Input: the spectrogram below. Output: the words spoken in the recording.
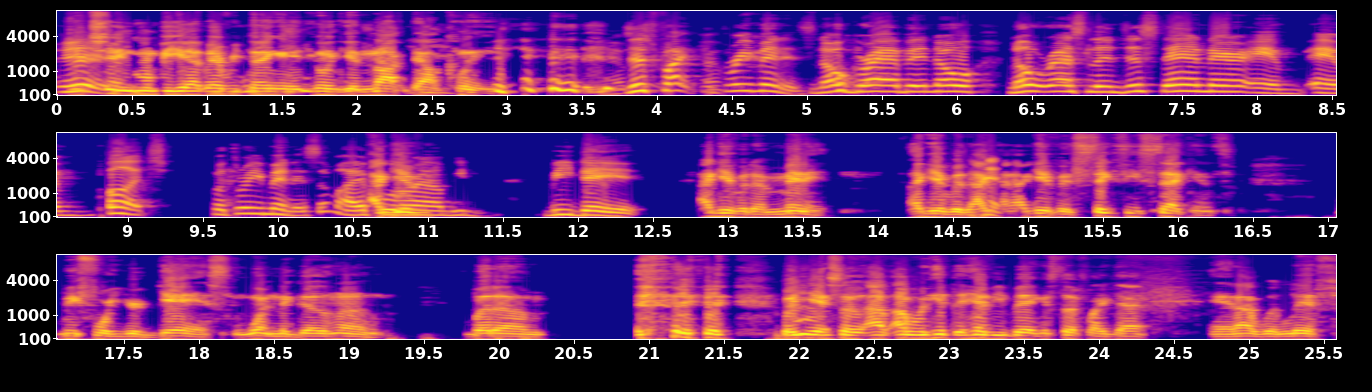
your chin gonna be up, everything, and you're gonna get knocked out clean. just fight for Yep. three minutes. No grabbing, no no wrestling. Just stand there and and punch for three minutes. Somebody I fool give- around, be be dead. I give it a minute. I give it. I, I give it sixty seconds before your gas wanting to go home. But um, but yeah. So I, I would hit the heavy bag and stuff like that, and I would lift.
